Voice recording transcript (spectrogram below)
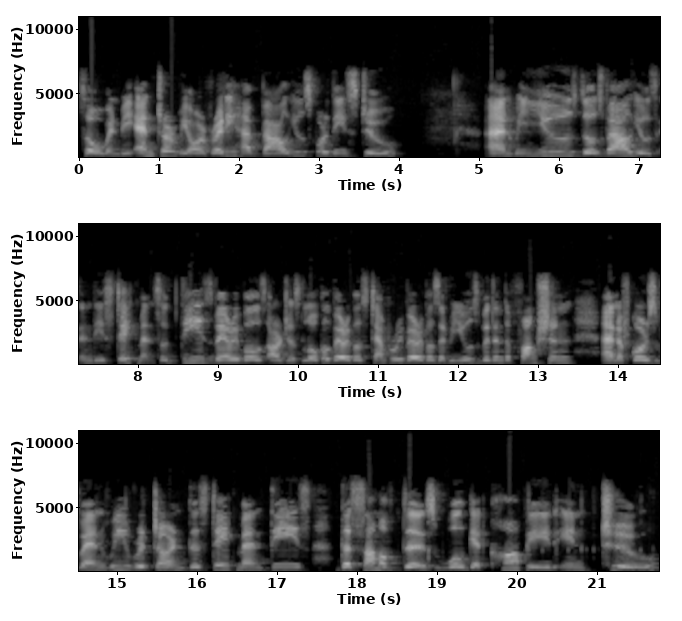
So when we enter we already have values for these two and we use those values in these statements. So these variables are just local variables, temporary variables that we use within the function. And of course, when we return this statement, these the sum of this will get copied into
